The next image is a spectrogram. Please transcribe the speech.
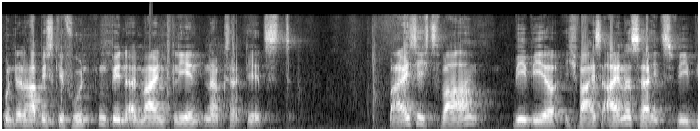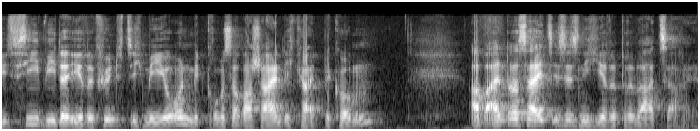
Und dann habe ich es gefunden, bin an meinen Klienten, habe gesagt, jetzt weiß ich zwar, wie wir, ich weiß einerseits, wie, Sie wieder Ihre 50 Millionen mit großer Wahrscheinlichkeit bekommen, aber andererseits ist es nicht Ihre Privatsache.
